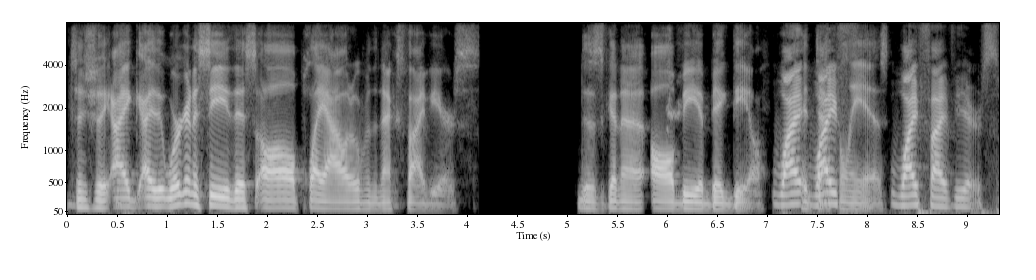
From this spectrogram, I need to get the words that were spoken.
It's interesting. I, I we're gonna see this all play out over the next five years. This is gonna all be a big deal. why It why definitely is. why five years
